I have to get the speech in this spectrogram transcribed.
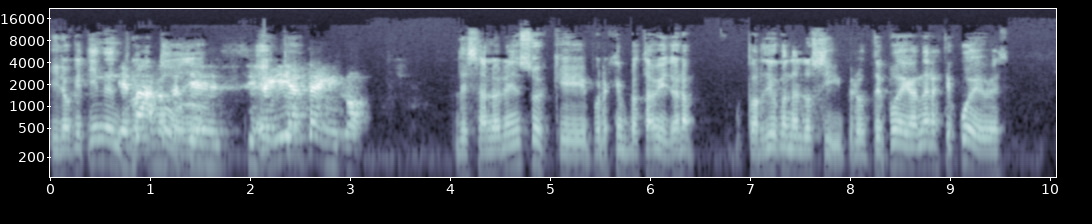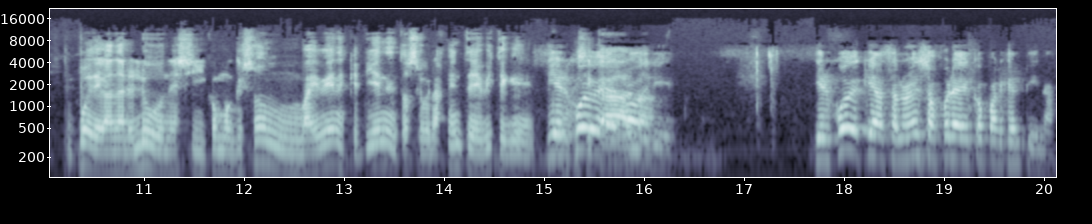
Y lo que tiene dentro Es más, de no sé si, seguiría el técnico. de San Lorenzo es que, por ejemplo, está bien, ahora perdió con Aldo sí, pero te puede ganar este jueves, te puede ganar el lunes, y como que son vaivenes que tiene, entonces la gente, viste que. Y el como que se jueves, calma. Rodri. Y el jueves queda San Lorenzo afuera de Copa Argentina.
